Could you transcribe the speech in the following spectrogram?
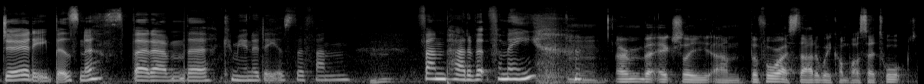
dirty business. But um, the community is the fun, fun part of it for me. I remember actually um, before I started We Compost, I talked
